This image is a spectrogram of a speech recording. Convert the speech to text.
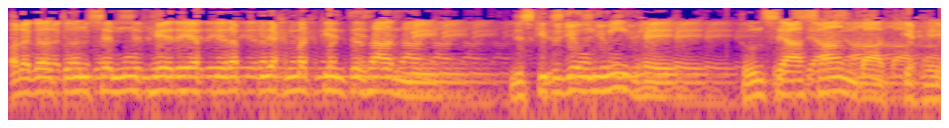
اور اگر تم سے منہ پھیرے اپنے رب کی رحمت کے انتظار میں، جس کی تجھے امید ہے تو ان سے آسان بات کہے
